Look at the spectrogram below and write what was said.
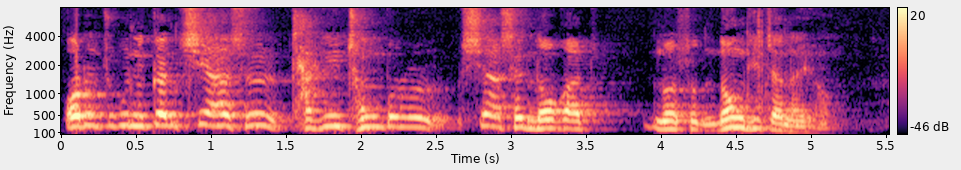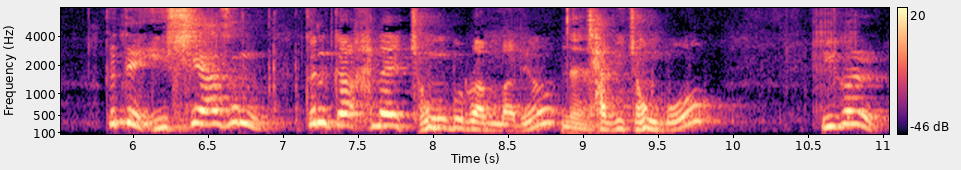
얼어 죽으니까 씨앗을 자기 정보를 씨앗에 넣어 넣어서 넘기잖아요. 근데 이 씨앗은 그러니까 하나의 정보란 말이에요. 네. 자기 정보. 이걸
